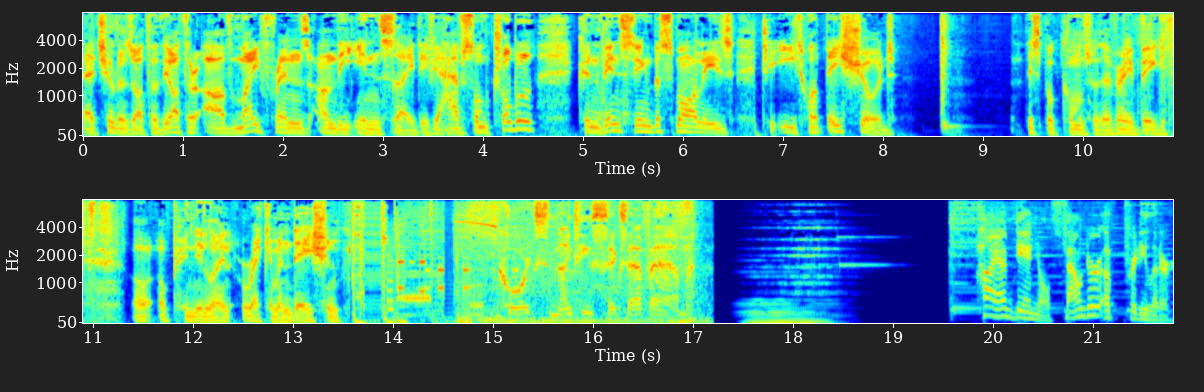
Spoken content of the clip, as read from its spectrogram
uh, children's author, the author of My Friends on the Inside. If you have some trouble convincing the smallies to eat what they should. This book comes with a very big uh, opinion line recommendation. Corks 96 FM. Hi, I'm Daniel, founder of Pretty Litter.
